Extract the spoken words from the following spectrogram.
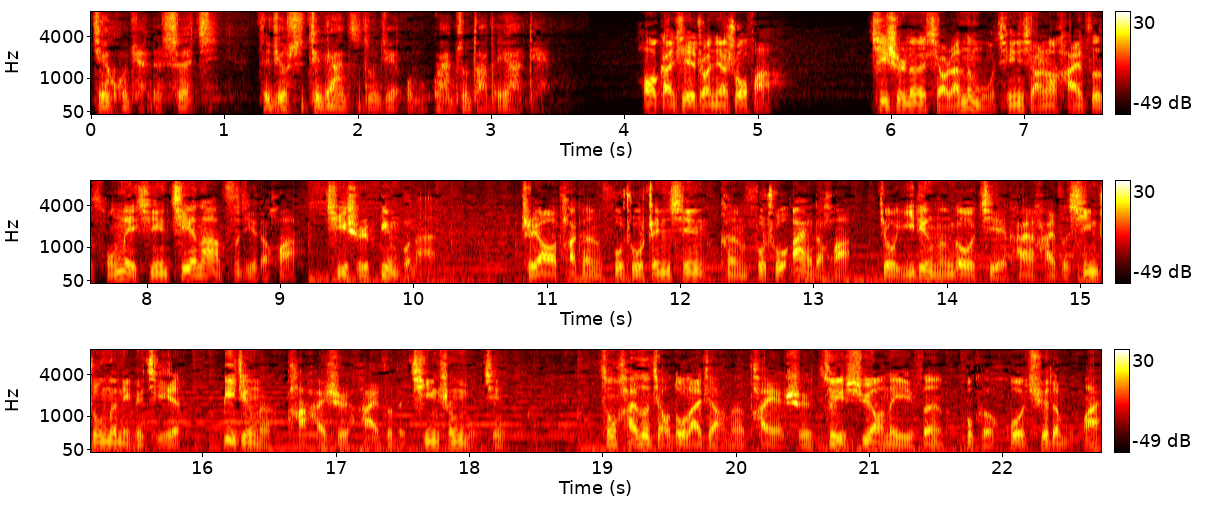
监护权的设计，这就是这个案子中间我们关注到的要点。好，感谢专家说法。其实呢，小冉的母亲想让孩子从内心接纳自己的话，其实并不难。只要他肯付出真心，肯付出爱的话，就一定能够解开孩子心中的那个结。毕竟呢，他还是孩子的亲生母亲。从孩子角度来讲呢，他也是最需要那一份不可或缺的母爱。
